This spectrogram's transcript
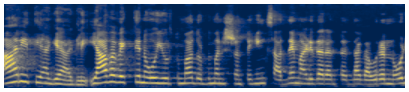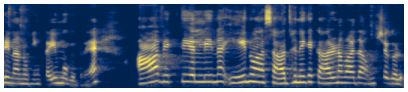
ಆ ರೀತಿಯಾಗಿ ಆಗ್ಲಿ. ಯಾವ ವ್ಯಕ್ತಿನ, ಓ, ಇವ್ರು ತುಂಬಾ ದೊಡ್ಡ ಮನುಷ್ಯರಂತೆ, ಹಿಂಗ್ ಸಾಧನೆ ಮಾಡಿದಾರೆ ಅಂತಂದಾಗ ಅವರನ್ನ ನೋಡಿ ನಾನು ಹಿಂಗ್ ಕೈ ಮುಗಿದ್ರೆ ಆ ವ್ಯಕ್ತಿಯಲ್ಲಿನ ಏನು ಆ ಸಾಧನೆಗೆ ಕಾರಣವಾದ ಅಂಶಗಳು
